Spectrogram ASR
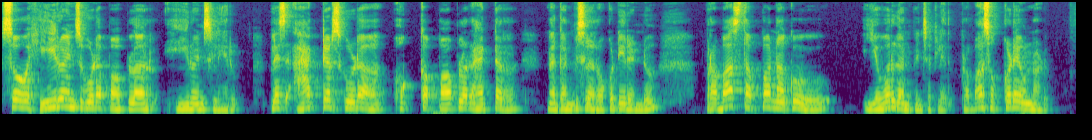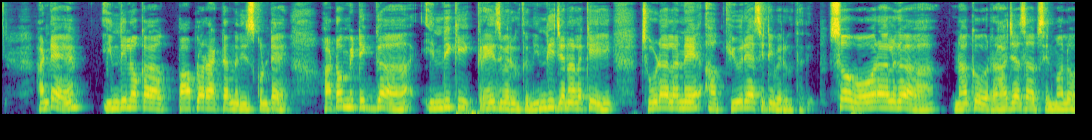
సో హీరోయిన్స్ కూడా పాపులర్ హీరోయిన్స్ లేరు. ప్లస్ యాక్టర్స్ కూడా ఒక్క పాపులర్ యాక్టర్ నాకు కనిపిస్తలేరు ఒకటి రెండు. ప్రభాస్ తప్ప నాకు ఎవరు కనిపించట్లేదు. ప్రభాస్ ఒక్కడే ఉన్నాడు. అంటే హిందీలో ఒక పాపులర్ యాక్టర్ని తీసుకుంటే ఆటోమేటిక్గా హిందీకి క్రేజ్ పెరుగుతుంది. హిందీ జనాలకి చూడాలనే ఆ క్యూరియాసిటీ పెరుగుతుంది. సో ఓవరాల్గా నాకు రాజాసాబ్ సినిమాలో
